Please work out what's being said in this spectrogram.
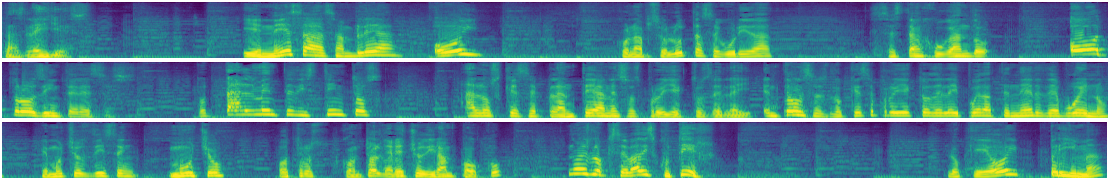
las leyes. Y en esa asamblea, hoy, con absoluta seguridad, se están jugando otros intereses, totalmente distintos a los que se plantean esos proyectos de ley. Entonces, lo que ese proyecto de ley pueda tener de bueno, que muchos dicen mucho, otros con todo el derecho dirán poco, no es lo que se va a discutir. Lo que hoy prima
